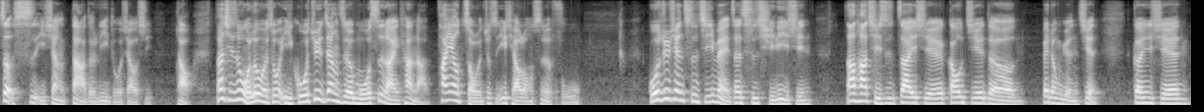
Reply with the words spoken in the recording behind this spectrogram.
这是一项大的利多消息。好，那其实我认为说，以国巨这样子的模式来看啊，它要走的就是一条龙式的服务，国巨先吃基美，再吃奇力新，那它其实在一些高阶的被动元件跟一些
